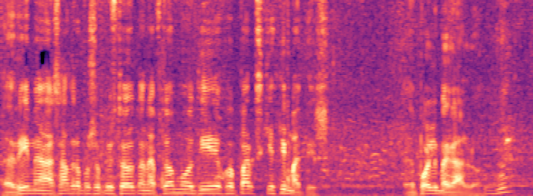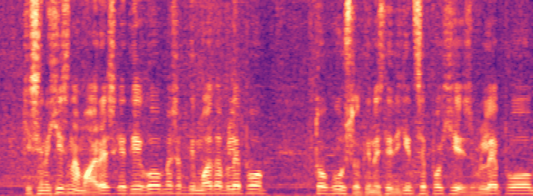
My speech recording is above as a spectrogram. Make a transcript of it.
Δηλαδή, είμαι ένας άνθρωπος ο οποίος θεωρώ τον εαυτό μου ότι έχω υπάρξει και θύμα της. Ε, πολύ μεγάλο. Και συνεχίζει να μου αρέσει γιατί εγώ μέσα από τη μόδα βλέπω το γούστο, την αισθητική της εποχής. Βλέπω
